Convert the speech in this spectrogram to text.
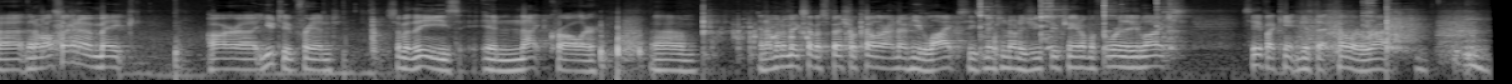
Uh, then I'm also gonna make our uh, YouTube friend some of these in Nightcrawler. Um, and I'm gonna mix up a special color I know he likes. He's mentioned on his YouTube channel before that he likes. See if I can't get that color right.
